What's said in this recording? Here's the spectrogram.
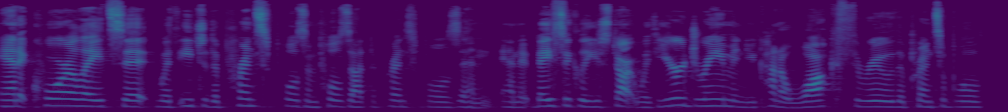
and it correlates it with each of the principles and pulls out the principles. And, and it basically, you start with your dream and you kind of walk through the principle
